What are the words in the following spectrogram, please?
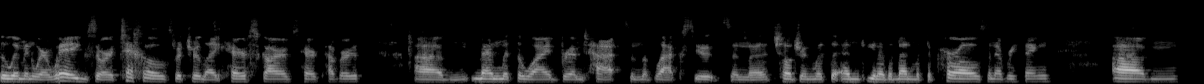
the women wear wigs or tichels, which are like hair scarves, hair covers. Um, men with the wide brimmed hats and the black suits, and the children with the and you know the men with the curls and everything. Um,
